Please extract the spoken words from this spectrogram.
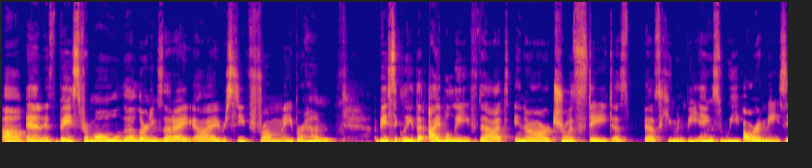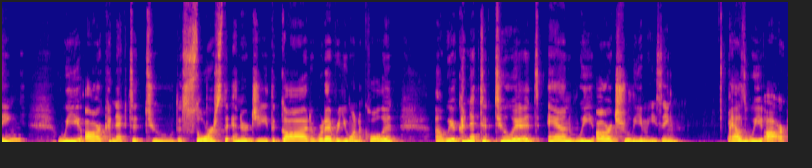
um, and it's based from all the learnings that I, I received from abraham basically that I believe that in our truest state as as human beings, we are amazing. We are connected to the source, the energy, the God, or whatever you want to call it. Uh, we are connected to it, and we are truly amazing as we are.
